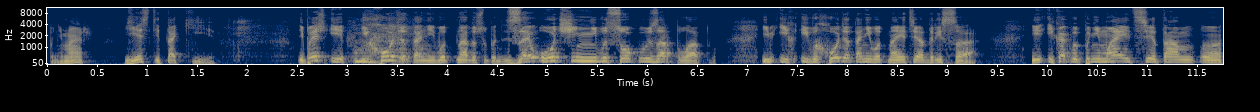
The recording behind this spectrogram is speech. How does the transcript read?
понимаешь? Есть и такие. И, понимаешь, и, и ходят они, вот надо чтобы за очень невысокую зарплату. И, и, и выходят они вот на эти адреса. И, и как вы понимаете, там э,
